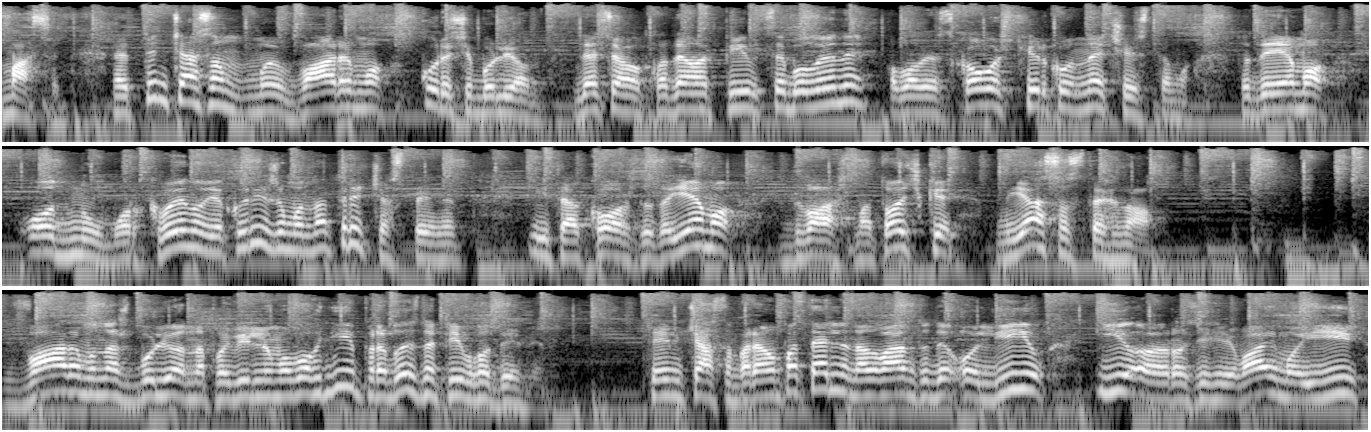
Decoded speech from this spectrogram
маси. Е, Тим часом ми варимо курячий бульйон. Для цього кладемо пів цибулини, обов'язково шкірку не чистимо. Додаємо одну морквину, яку ріжемо на три частини. І також додаємо два шматочки м'ясо стегна. Варимо наш бульйон на повільному вогні приблизно півгодини. Тим часом беремо пательню, наливаємо туди олію і е, розігріваємо її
